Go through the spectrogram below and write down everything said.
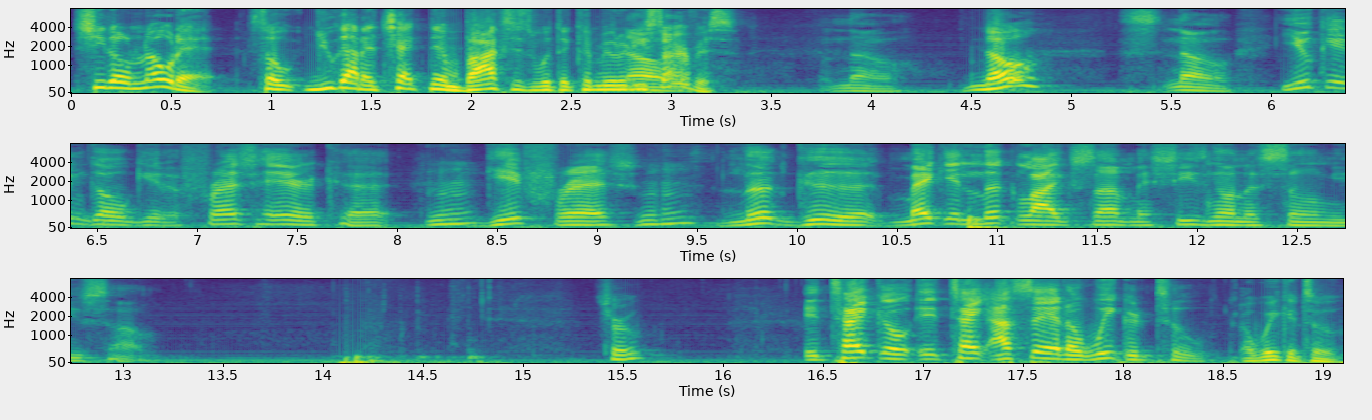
She don't know that. So you got to check them boxes with the community No. service. No. No, No, you can go get a fresh haircut, Mm-hmm. get fresh, look good, make it look like something, and she's gonna assume you something. True. It take a it take I said a week or two. A week or two.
